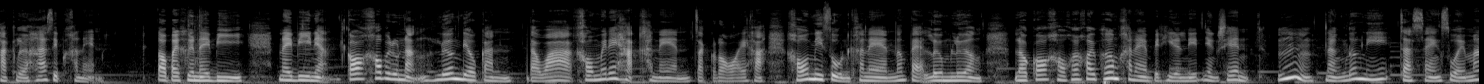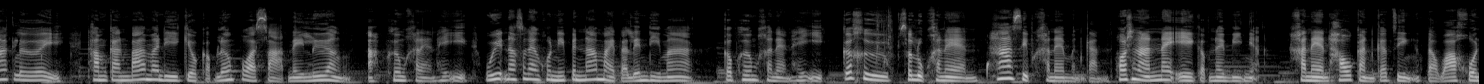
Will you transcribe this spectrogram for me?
หักเหลือ 50 คะแนน ต่อไปคือนายบีนายบีเนี่ยก็เข้าไปดูหนังเรื่องเดียวกัน แต่ว่าเขาไม่ได้หักคะแนนจากร้อยค่ะ เขามีศูนย์คะแนนตั้งแต่เริ่มเรื่อง แล้วก็เขาค่อยๆ เพิ่มคะแนนไปทีละนิด อย่างเช่น อืม หนังเรื่องนี้จัดแสงสวยมากเลยทำการบ้านมาดีเกี่ยวกับเรื่องประวัติศาสตร์ในเรื่อง อะ เพิ่มคะแนนให้อีกวินักแสดงคนนี้เป็นหน้าใหม่แต่เล่นดีมากก็เพิ่มคะแนนให้อีก ก็คือสรุปคะแนน 50 คะแนนเหมือนกัน เพราะฉะนั้นนาย A กับนาย B เนี่ย คะแนนเท่ากันก็จริง แต่ว่าคน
